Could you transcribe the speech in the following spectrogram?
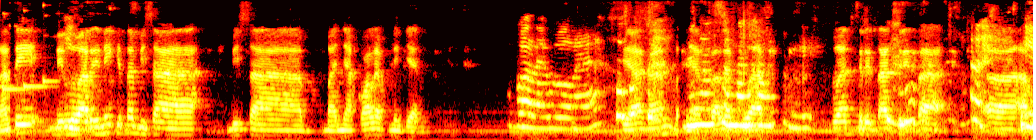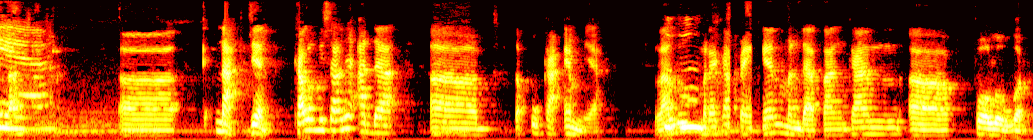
Nanti di luar ini kita bisa bisa banyak collab nih Jen. Boleh, boleh. Ya kan? Banyak Dengan senang buat hati. buat cerita-cerita eh, apa? Iya. Eh, nah, Jen, kalau misalnya ada eh, UKM ya, lalu Mhm. mereka pengen mendatangkan eh, follower,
